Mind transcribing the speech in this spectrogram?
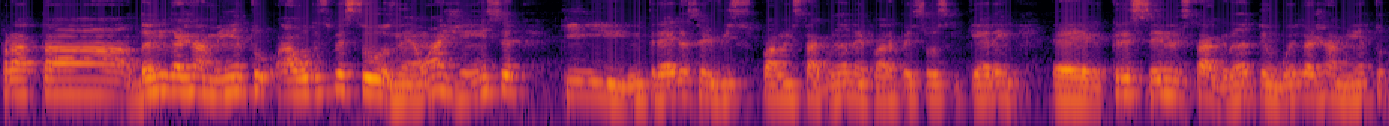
para tá dando engajamento a outras pessoas, né? É uma agência que entrega serviços para o Instagram, né, para pessoas que querem é, crescer no Instagram, ter um bom engajamento.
